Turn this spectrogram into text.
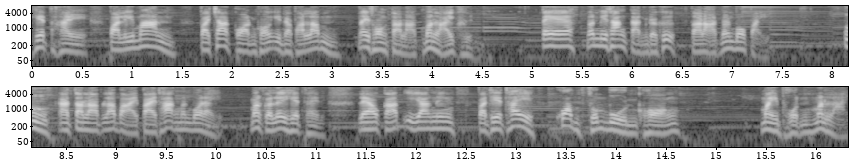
เฮ็ดให้ปริมาณประชากรของอินทผลัมนี่ในท้องตลาดมันหลายขึ้น แต่มันมีทางตันก็คือตลาดมันบ่ไปเอออ่าตลาดระบายปลายทางมันบ่ได้ มันก็เลยเฮ็ดให้แล้วกับอีกอย่างหนึ่งประเทศไทยความสมบูรณ์ของไม้ผลมันหลาย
